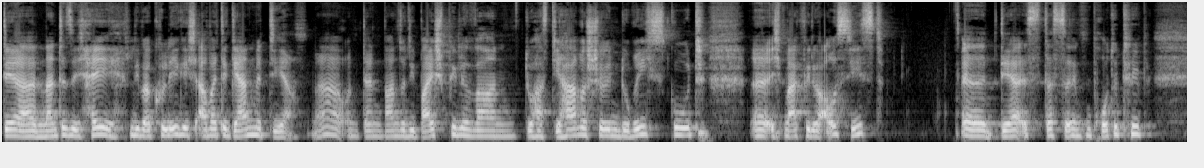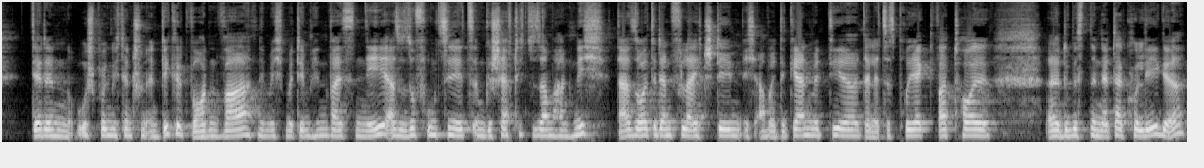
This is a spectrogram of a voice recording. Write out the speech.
Der nannte sich Hey lieber Kollege, ich arbeite gern mit dir. Ja, und dann waren so die Beispiele waren: Du hast die Haare schön, du riechst gut, äh, ich mag wie du aussiehst. Äh, der ist das ein Prototyp, der denn ursprünglich dann schon entwickelt worden war, nämlich mit dem Hinweis, nee, also so funktioniert es im geschäftlichen Zusammenhang nicht. Da sollte dann vielleicht stehen, ich arbeite gern mit dir, dein letztes Projekt war toll, äh, du bist ein netter Kollege.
